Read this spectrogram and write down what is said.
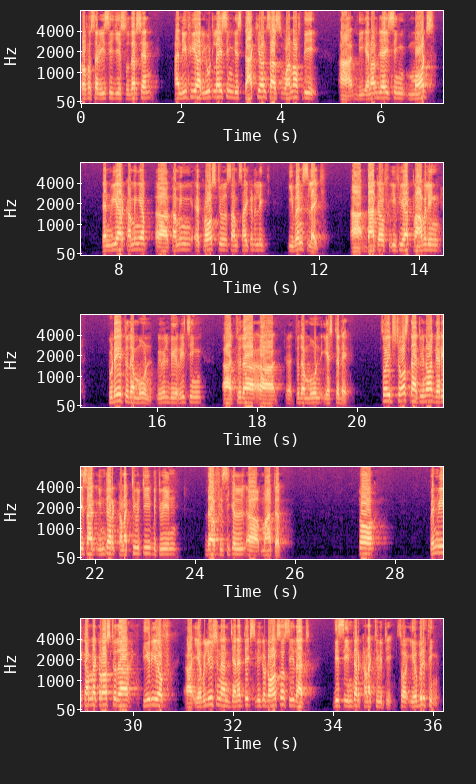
Professor ECG Sudarshan and if you are utilizing these tachyons as one of the uh, the energizing modes, then we are coming up uh, coming across to some psychedelic events like uh, that of if you are traveling today to the moon, we will be reaching uh, to the uh, to the moon yesterday. So it shows that you know there is an interconnectivity between the physical uh, matter. So when we come across to the theory of uh, evolution and genetics, we could also see that this interconnectivity. So everything,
